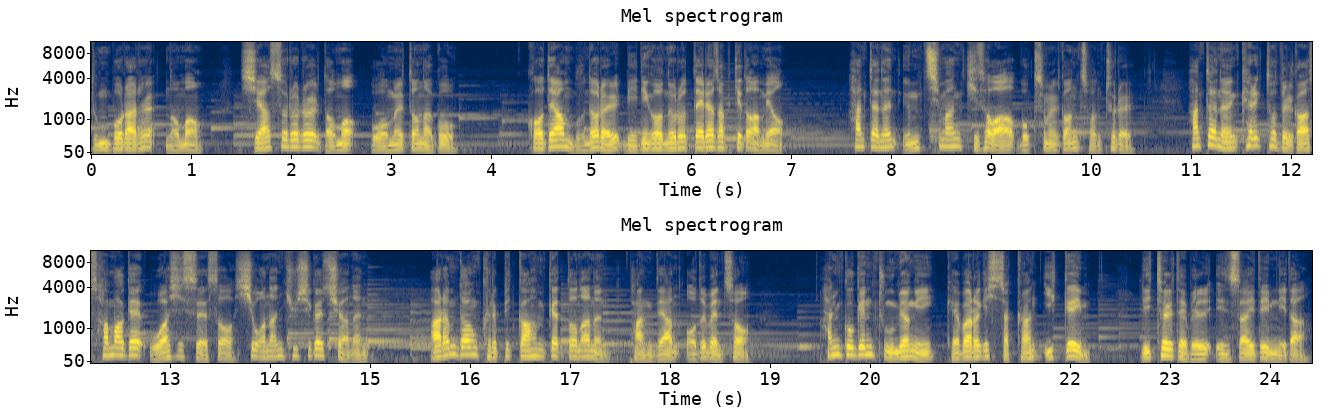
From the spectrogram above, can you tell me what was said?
눈보라를 넘어 지하수로를 넘어 모험을 떠나고 거대한 문어를 미니건으로 때려잡기도 하며 한때는 음침한 기사와 목숨을 건 전투를 한때는 캐릭터들과 사막의 오아시스에서 시원한 휴식을 취하는 아름다운 그래픽과 함께 떠나는 방대한 어드벤처 한국인 두 명이 개발하기 시작한 이 게임 Little Devil Inside입니다.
